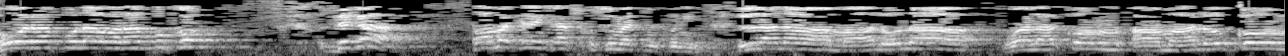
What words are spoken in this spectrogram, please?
هو ربنا و ربکم. دیگر قامت کریں کہ خصومت مکنی لنا مالنا ولکم آمالکم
